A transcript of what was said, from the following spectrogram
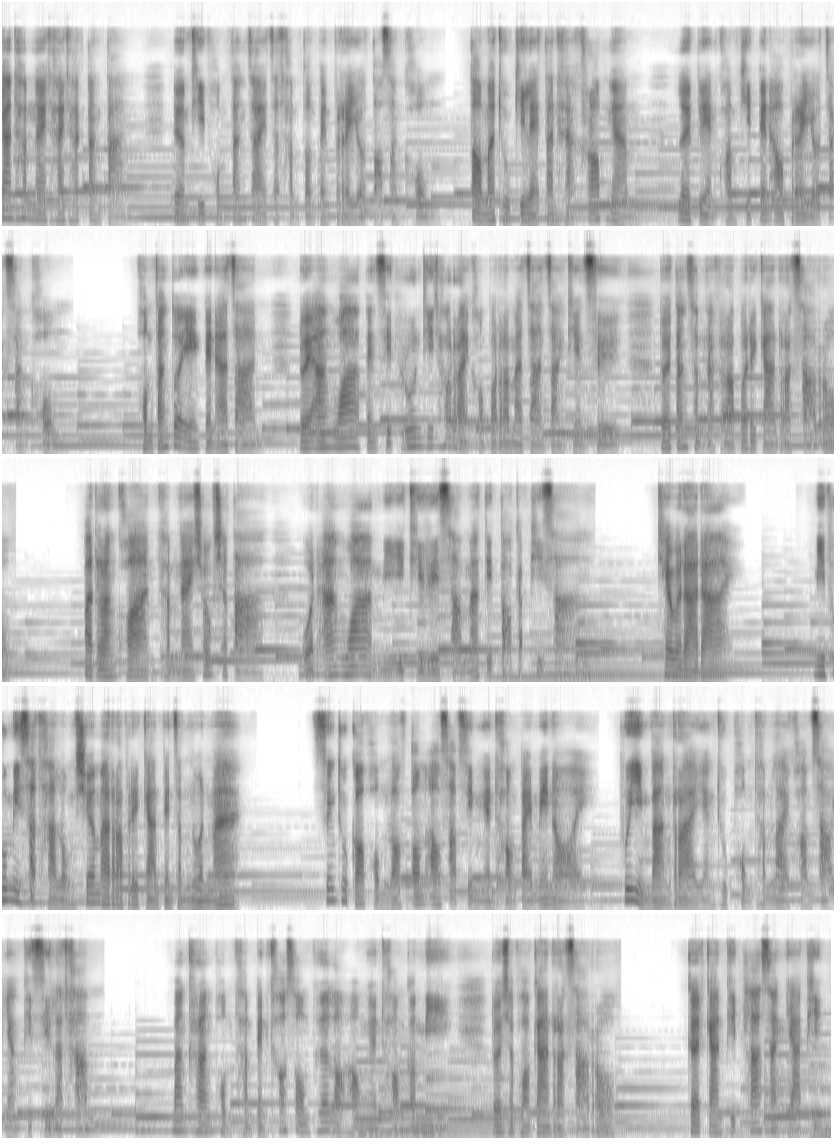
การทำนายทายทักต่างๆ เดิมทีผมตั้งใจจะทำตนเป็นประโยชน์ต่อสังคม ต่อมาถูกกิเลสตัณหาครอบงำเลยเปลี่ยนความคิดเป็นเอาประโยชน์จากสังคม ผมตั้งตัวเองเป็นอาจารย์ โดยอ้างว่าเป็นสิทธิ์รุ่นที่เท่าไรของปรมาจารย์จางเทียนซือ โดยตั้งสำนักรับบริการรักษาโรค ปัดรังควานทำนายโชคชะตาอวดอ้างว่ามีอิทธิฤทธิ์สามารถติดต่อกับผีสางเทวดาได้ มีผู้มีศรัทธาหลงเชื่อมารับบริการเป็นจำนวนมาก ซึ่งถูกกอผมหลอกต้มเอาทรัพย์สินเงินทองไปไม่น้อย ผู้หญิงบางรายยังถูกผมทำลายความสาวอย่างผิดศีลธรรม บางครั้งผมทำเป็นข้าวส้มเพื่อหลอกเอาเงินทองก็มี โดยเฉพาะการรักษาโรค เกิดการผิดพลาดสั่งยาผิด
